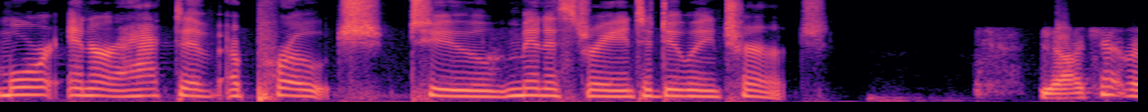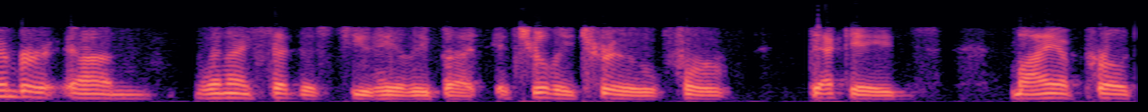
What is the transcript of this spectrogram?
more interactive approach to ministry and to doing church. Yeah, I can't remember um, when I said this to you, Halee, but it's really true. For decades, my approach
